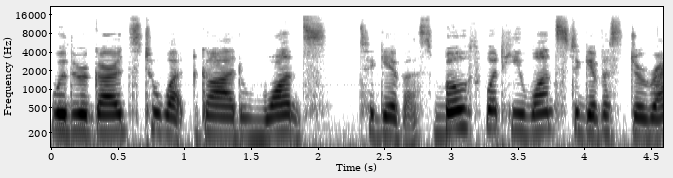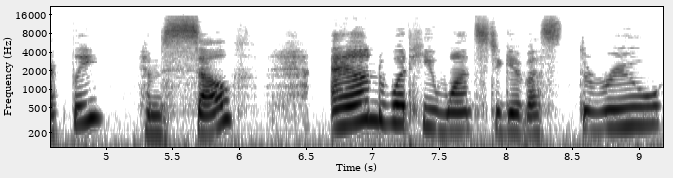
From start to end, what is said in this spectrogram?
with regards to what God wants to give us, both what He wants to give us directly, Himself, and what He wants to give us through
